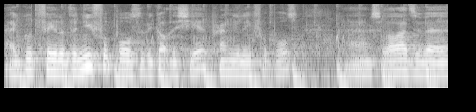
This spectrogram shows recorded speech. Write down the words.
a good feel of the new footballs that we've got this year, Premier League footballs. Um, so the lads have uh,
